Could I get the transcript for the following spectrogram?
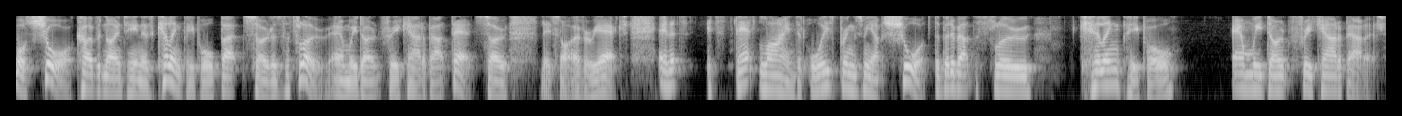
well, sure, COVID 19 is killing people, but so does the flu, and we don't freak out about that. So let's not overreact. And it's, it's that line that always brings me up short the bit about the flu killing people, and we don't freak out about it.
